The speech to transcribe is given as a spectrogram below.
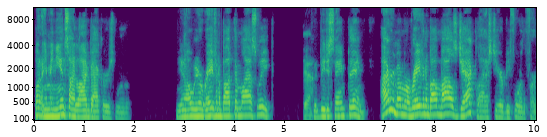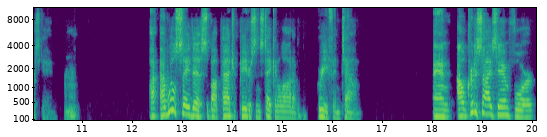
But I mean, the inside linebackers were, you know, we were raving about them last week. Yeah. Could be the same thing. I remember raving about Myles Jack last year before the first game. Mm-hmm. I, I will say this about Patrick Peterson's taken a lot of grief in town. And I'll criticize him for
